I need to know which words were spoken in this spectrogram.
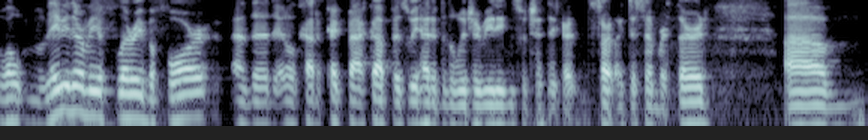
well maybe there'll be a flurry before, and then it'll kind of pick back up as we head into the winter meetings, which I think start like December third. Um,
